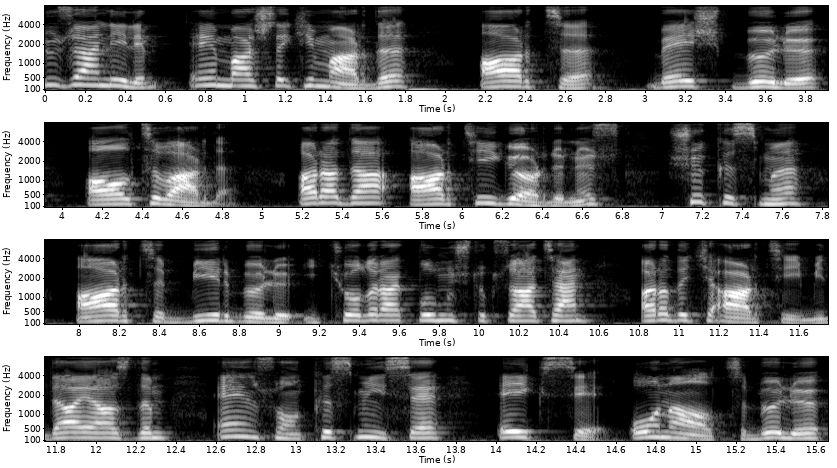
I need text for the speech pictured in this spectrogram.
Düzenleyelim. En başta kim vardı? Artı 5 bölü 6 vardı. Arada artıyı gördünüz. Şu kısmı artı 1 bölü 2 olarak bulmuştuk zaten. Aradaki artıyı bir daha yazdım. En son kısmı ise eksi 16 bölü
